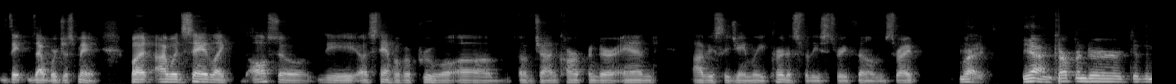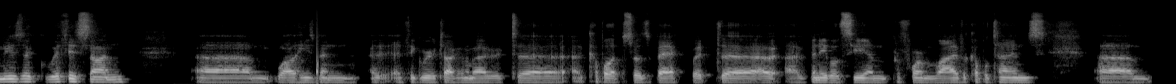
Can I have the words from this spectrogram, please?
they, that were just made but i would say like also the uh, stamp of approval of of john carpenter and obviously jamie lee curtis for these three films right right yeah, and Carpenter did the music with his son um, while he's been. I, I, think we were talking about it uh, a couple episodes back, but uh, I, have been able to see him perform live a couple times um,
